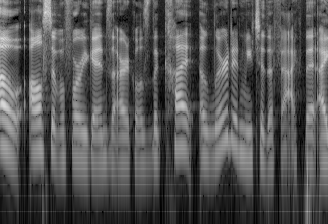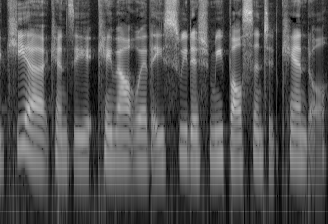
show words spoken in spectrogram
Oh also before we get into the articles the cut alerted me to the fact that ikea kenzie came out with a swedish meatball scented candle.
